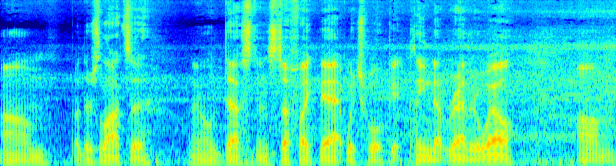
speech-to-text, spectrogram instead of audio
Um, but there's lots of you know, dust and stuff like that, which will get cleaned up rather well. Um,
